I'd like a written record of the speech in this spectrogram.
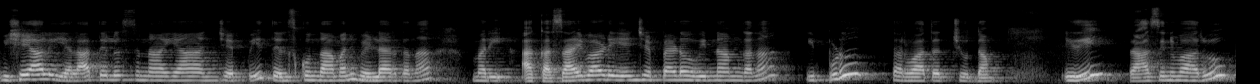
విషయాలు ఎలా తెలుస్తున్నాయా అని చెప్పి తెలుసుకుందామని వెళ్ళారు కదా. మరి ఆ కషాయవాడు ఏం చెప్పాడో విన్నాం కదా. ఇప్పుడు తర్వాత చూద్దాం. ఇది రాసిన వారు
